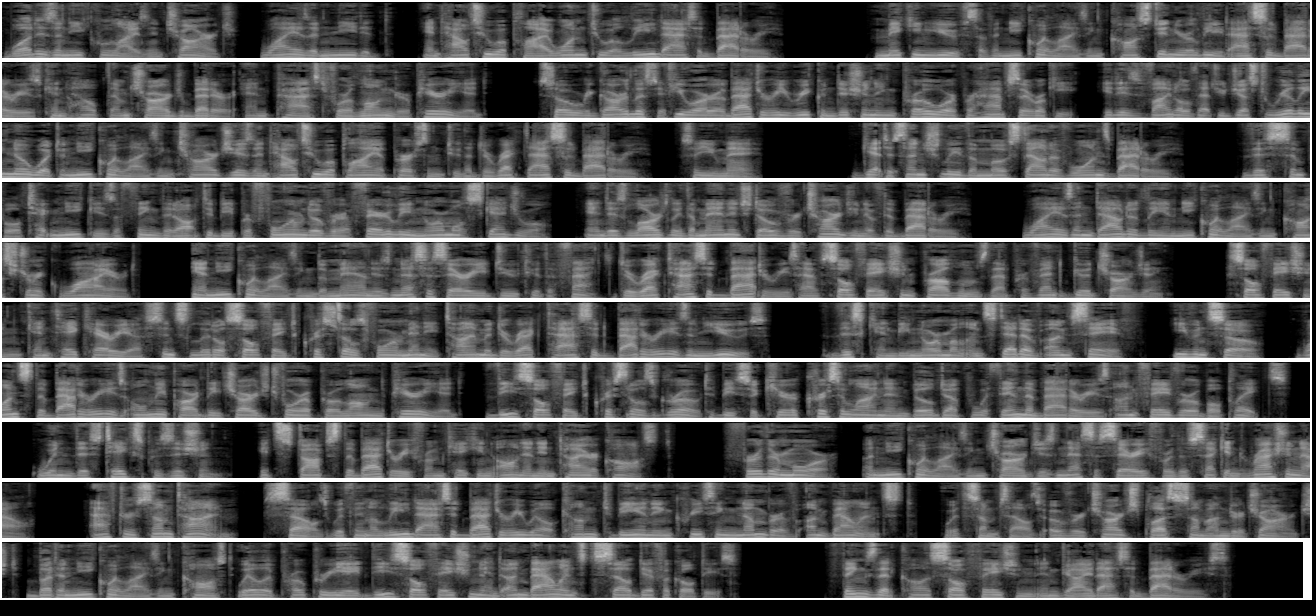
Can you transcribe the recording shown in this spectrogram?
What is an equalizing charge, why is it needed, and how to apply one to a lead-acid battery. Making use of an equalizing cost in your lead-acid batteries can help them charge better and last for a longer period. So regardless if you are a battery reconditioning pro or perhaps a rookie, it is vital that you just really know what an equalizing charge is and how to apply a person to the direct acid battery, so you may get essentially the most out of one's battery. This simple technique is a thing that ought to be performed over a fairly normal schedule, and is largely the managed overcharging of the battery. Why is undoubtedly an equalizing cost required? An equalizing demand is necessary due to the fact direct acid batteries have sulfation problems that prevent good charging. Sulfation can take area since little sulfate crystals form any time a direct acid battery is in use. This can be normal instead of unsafe. Even so, once the battery is only partly charged for a prolonged period, these sulfate crystals grow to be secure crystalline and build up within the battery's unfavorable plates. When this takes position, it stops the battery from taking on an entire cost. Furthermore, an equalizing charge is necessary for the second rationale. After some time, cells within a lead-acid battery will come to be an increasing number of unbalanced, with some cells overcharged plus some undercharged. But an equalizing cost will appropriate these sulfation and unbalanced cell difficulties. Things that cause sulfation in guide acid batteries.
